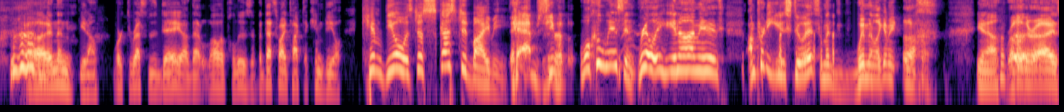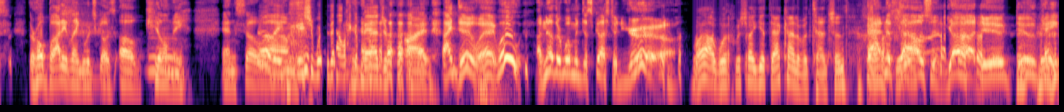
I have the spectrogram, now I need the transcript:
uh, and then you know worked the rest of the day on that Lollapalooza. But that's why I talked to Kim Deal. Kim Deal was disgusted by me. Yeah, she, well, who isn't really? You know, I mean, it's, I'm pretty used to it. Some women like, I mean, ugh, you know, roll their eyes. Their whole body language goes, "Oh, kill me." And so No, they, um, they should wear that like a badge of pride. I do. Hey, woo! Another woman disgusted. Yeah, Wow, I w- wish I get that kind of attention. batting a thousand. Yeah, dude, dude. Hey,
